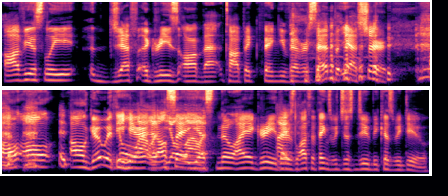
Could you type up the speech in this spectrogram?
obviously Jeff agrees on that topic thing you've ever said. But yeah, sure. I'll I'll I'll go with you here and I'll you'll say yes, it. no, I agree. There's I- lots of things we just do because we do.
